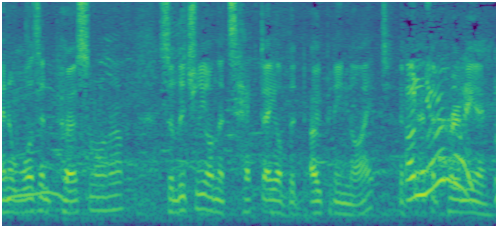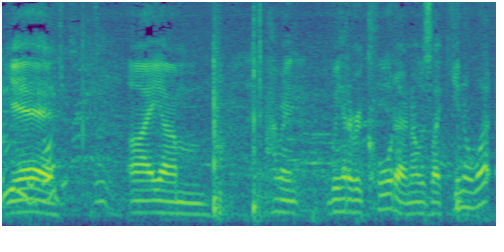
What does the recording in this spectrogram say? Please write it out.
and it wasn't personal enough. So literally on the tech day of the opening night, the, On at your the premiere. Mm, yeah, gorgeous. I um, I went. We had a recorder, and I was like, you know what?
